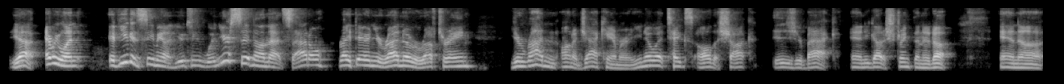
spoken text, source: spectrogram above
Yeah. Everyone, if you can see me on YouTube, when you're sitting on that saddle right there and you're riding over rough terrain, you're riding on a jackhammer. And you know what takes all the shock is your back, and you got to strengthen it up. And uh,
